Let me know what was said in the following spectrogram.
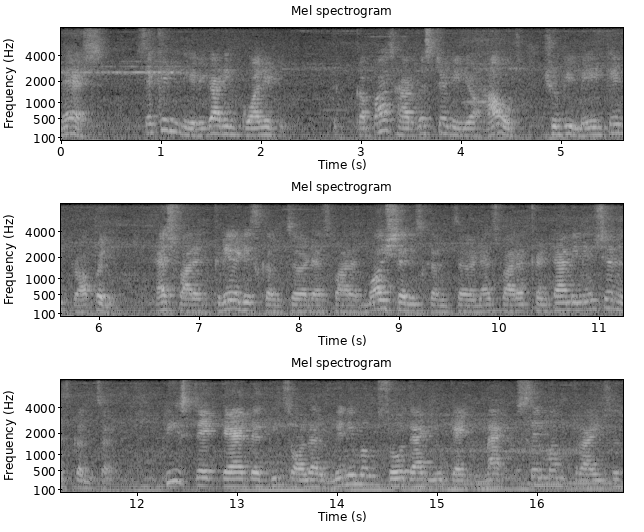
less. Secondly, regarding quality, the kapas harvested in your house should be maintained properly as far as grade is concerned, as far as moisture is concerned, as far as contamination is concerned. Please take care that these all are minimum so that you get maximum prices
